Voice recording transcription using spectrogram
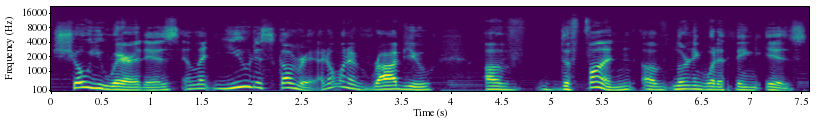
show you where it is and let you discover it. I don't want to rob you of the fun of learning what a thing is.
